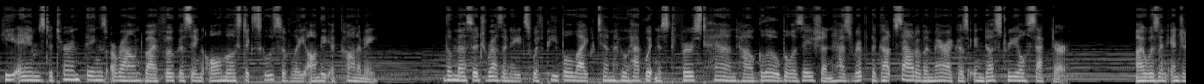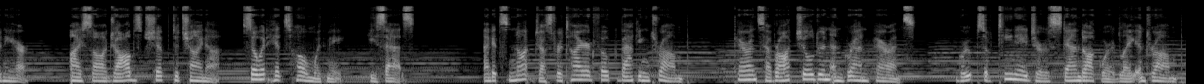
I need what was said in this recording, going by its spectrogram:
he aims to turn things around by focusing almost exclusively on the economy. The message resonates with people like Tim who have witnessed firsthand how globalization has ripped the guts out of America's industrial sector. I was an engineer. I saw jobs shipped to China, so it hits home with me, he says. And it's not just retired folk backing Trump. Parents have brought children and grandparents. Groups of teenagers stand awkwardly in Trump,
